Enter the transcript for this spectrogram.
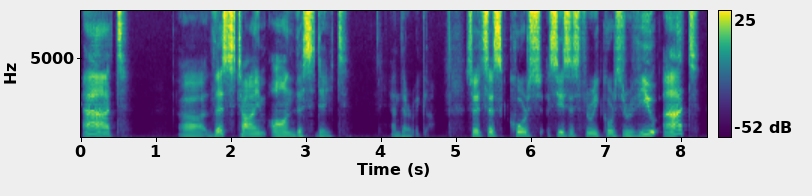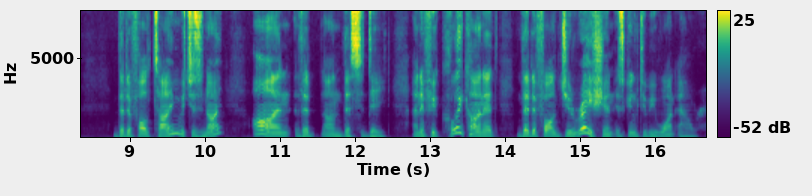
at uh, this time on this date. And there we go. So it says course CSS3 course review at the default time which is 9 on the on this date. And if you click on it the default duration is going to be one hour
